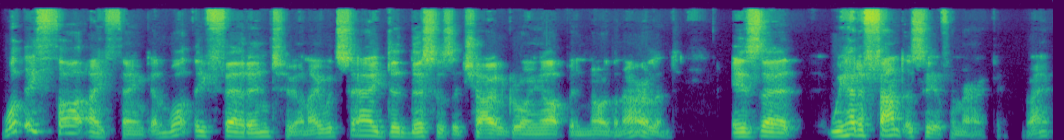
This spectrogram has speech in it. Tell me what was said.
what they thought, I think, and what they fed into, and I would say I did this as a child growing up in Northern Ireland, is that we had a fantasy of America, right?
